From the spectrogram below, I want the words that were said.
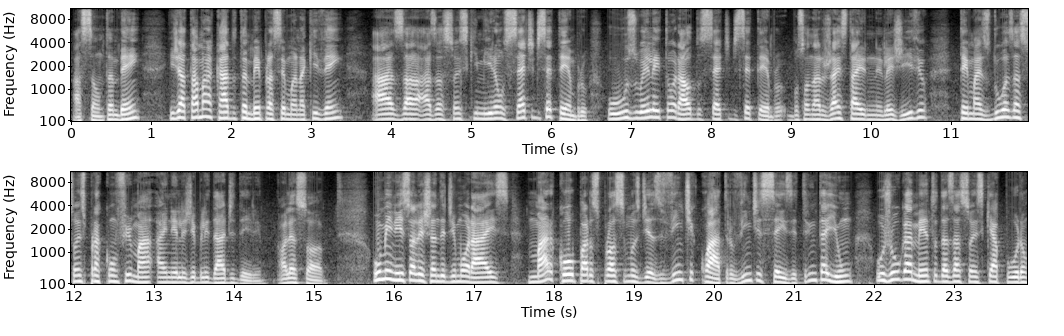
ação também. E já está marcado também para a semana que vem as, as ações que miram o 7 de setembro, o uso eleitoral do 7 de setembro. Bolsonaro já está inelegível, tem mais duas ações para confirmar a inelegibilidade dele. Olha só. O ministro Alexandre de Moraes marcou para os próximos dias 24, 26 e 31 o julgamento das ações que apuram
